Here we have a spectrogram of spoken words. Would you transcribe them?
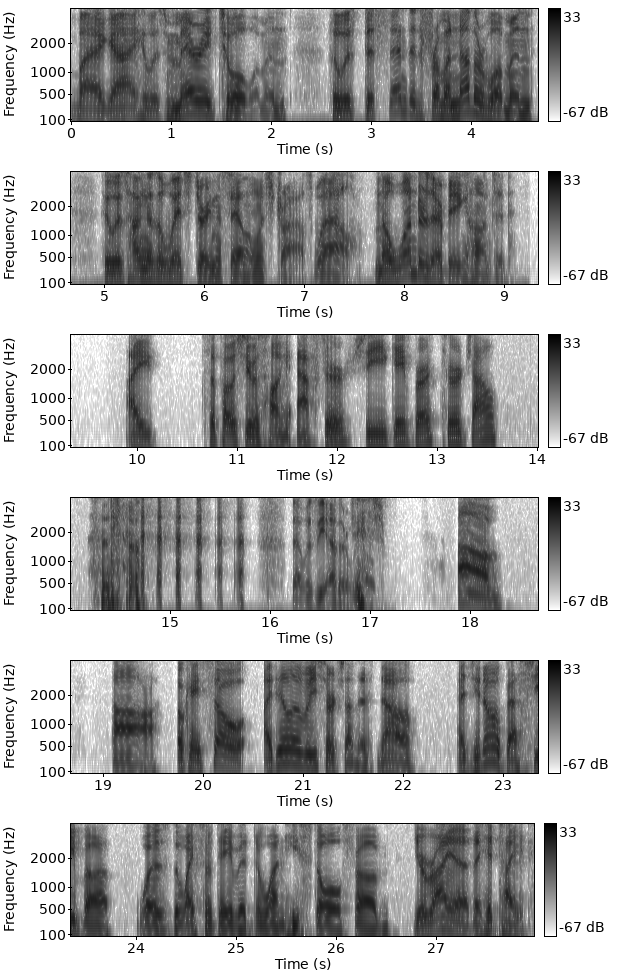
by a guy who was married to a woman who was descended from another woman who was hung as a witch during the Salem witch trials. Well, no wonder they're being haunted. I suppose she was hung after she gave birth to her child. That was the other witch. Um. Ah. Okay. So I did a little research on this. Now, as you know, Bathsheba was the wife of David, the one he stole from Uriah the Hittite,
